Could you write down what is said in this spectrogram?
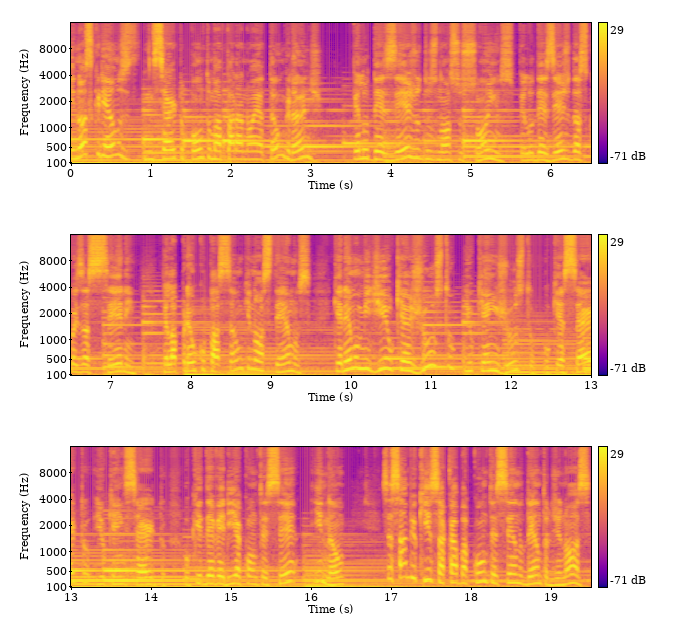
E nós criamos, em certo ponto, uma paranoia tão grande pelo desejo dos nossos sonhos, pelo desejo das coisas serem, pela preocupação que nós temos. Queremos medir o que é justo e o que é injusto, o que é certo e o que é incerto, o que deveria acontecer e não. Você sabe o que isso acaba acontecendo dentro de nós?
